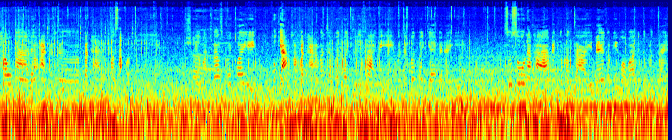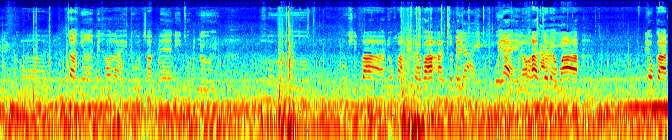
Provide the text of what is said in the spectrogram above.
เข้ามาแล้วอาจจะเจอปัญหาและอุปสรรคแบบนี้ เดี๋ยวมันก็ค่อยๆ ทุกอย่างค่ะปัญหามันจะค่อยๆคลี่คลายไปเอง มันจะค่อยๆ แก้ไปได้ ด้วยความที่แบบว่าอาจจะเป็น ผู้ใหญ่ ผู้ใหญ่แล้วอาจจะแบบว่า เดียว กัน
